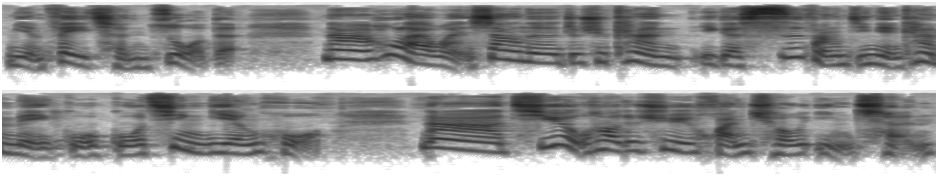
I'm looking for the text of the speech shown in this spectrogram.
免费乘坐的。那后来晚上呢，就去看一个私房景点，看美国国庆烟火。那七月五号就去环球影城。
